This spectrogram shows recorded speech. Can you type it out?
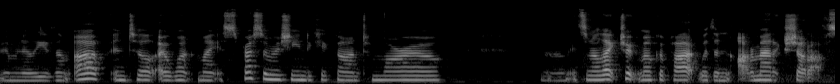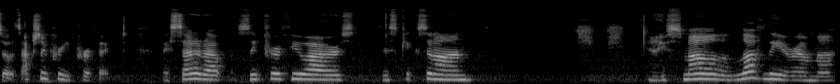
I'm going to leave them up until I want my espresso machine to kick on tomorrow. Um, it's an electric moka pot with an automatic shut off, so it's actually pretty perfect. I set it up, I sleep for a few hours, this kicks it on, and I smell the lovely aroma,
